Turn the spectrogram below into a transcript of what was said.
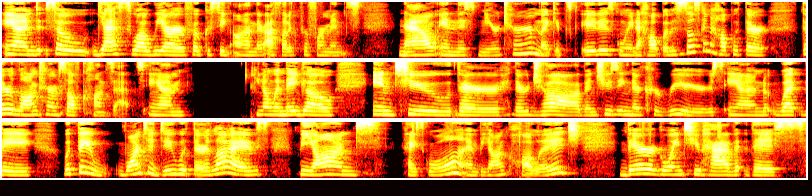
And so yes while we are focusing on their athletic performance now in this near term like it's it is going to help but this is also going to help with their their long term self concept and you know when they go into their their job and choosing their careers and what they what they want to do with their lives beyond high school and beyond college they're going to have this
